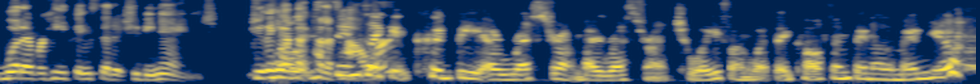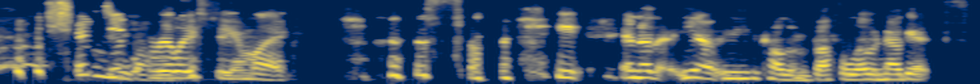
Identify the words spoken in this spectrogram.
whatever he thinks that it should be named? Do they have that kind it of seems power? like it could be a restaurant by restaurant choice on what they call something on a menu. it Oh didn't God. really seem like something. he another you know you could call them buffalo nuggets.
